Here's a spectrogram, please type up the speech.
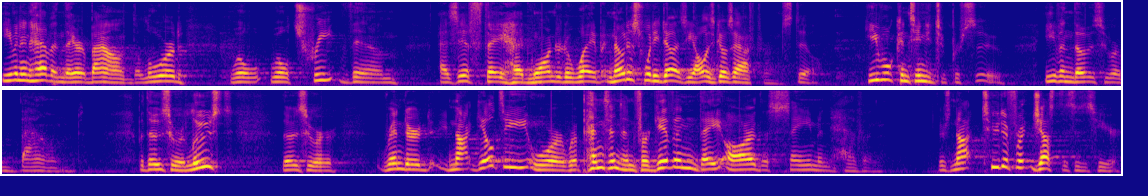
Even in heaven, they are bound. The Lord will, will treat them as if they had wandered away. But notice what he does. He always goes after them still. He will continue to pursue even those who are bound. But those who are loosed, those who are rendered not guilty or repentant and forgiven, they are the same in heaven. There's not two different justices here,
